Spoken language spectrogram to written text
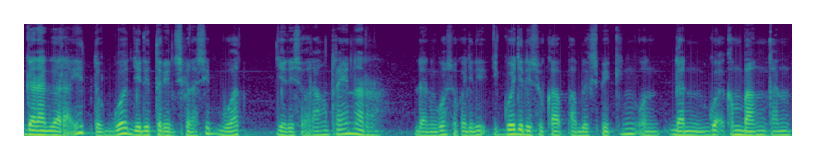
gara-gara itu gue jadi terinspirasi buat jadi seorang trainer. Dan gue suka jadi gue jadi suka public speaking dan gue kembangkan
